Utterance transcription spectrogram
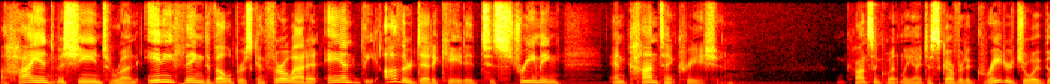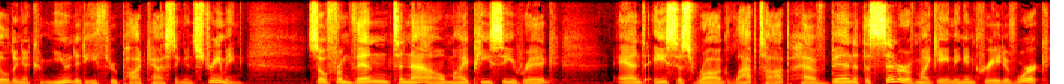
a high end machine to run anything developers can throw at it, and the other dedicated to streaming and content creation. Consequently, I discovered a greater joy building a community through podcasting and streaming. So from then to now, my PC rig and Asus ROG laptop have been at the center of my gaming and creative work.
